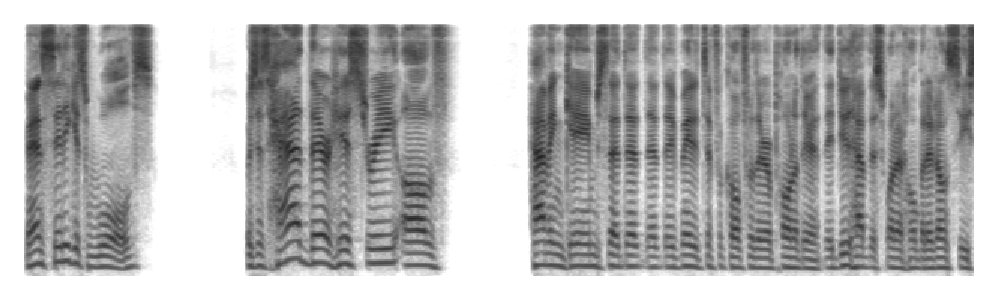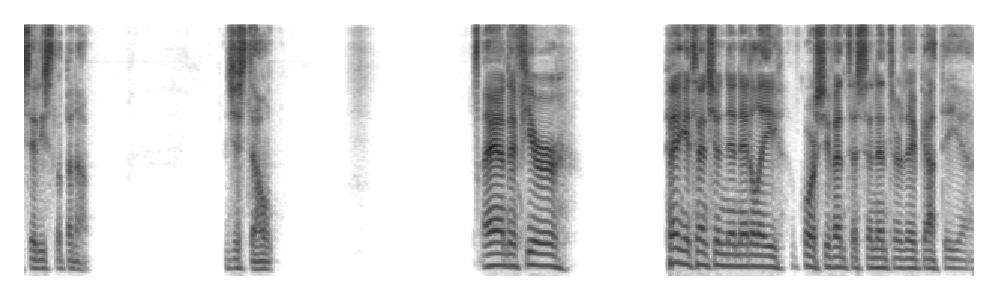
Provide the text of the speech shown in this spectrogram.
Man City gets Wolves, which has had their history of having games that, that, that they've made it difficult for their opponent. They, they do have this one at home, but I don't see City slipping up. I just don't. And if you're paying attention in Italy, of course, Juventus and Inter, they've got the uh,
